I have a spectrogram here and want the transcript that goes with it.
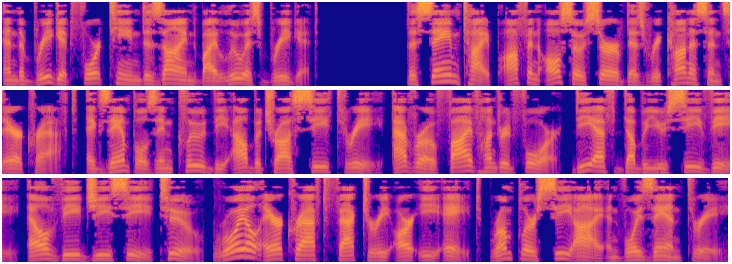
and the Breguet 14 designed by Louis Breguet. The same type often also served as reconnaissance aircraft. Examples include the Albatros C-3, Avro 504, DFWCV, LVGC-2, Royal Aircraft Factory RE-8, Rumpler CI and Voisin 3.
